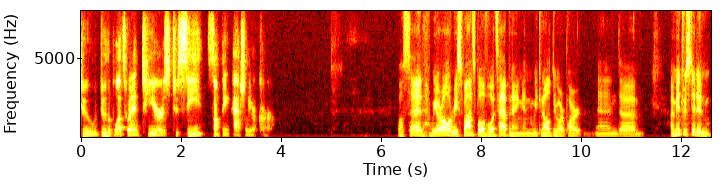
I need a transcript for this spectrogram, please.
to do the blood, sweat, and tears to see something actually occur. Well said. We are all responsible of what's happening, and we can all do our part. And um, I'm interested in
